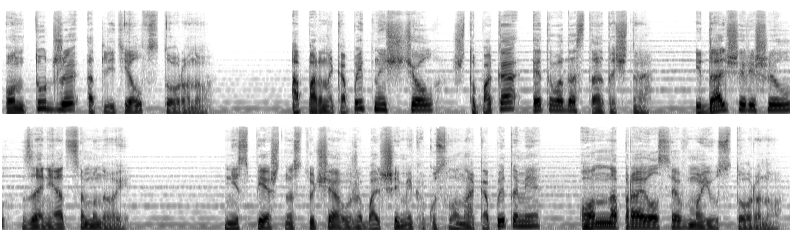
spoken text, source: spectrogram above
он тут же отлетел в сторону. А парнокопытный счел, что пока этого достаточно, и дальше решил заняться мной. Неспешно стуча уже большими, как у слона, копытами, он направился в мою сторону —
